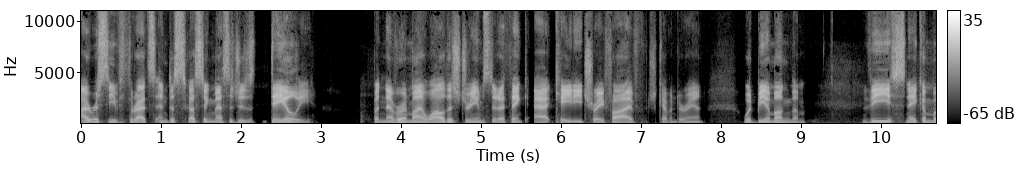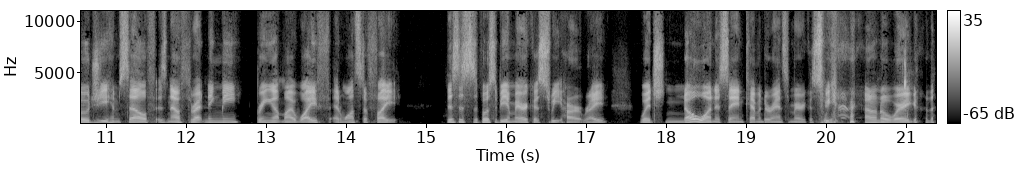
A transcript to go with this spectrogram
I receive threats and disgusting messages daily, but never in my wildest dreams did I think at KD Trey 5, which is Kevin Durant, would be among them. The snake emoji himself is now threatening me, bringing up my wife, and wants to fight. This is supposed to be America's sweetheart, right? Which no one is saying Kevin Durant's America's sweetheart. I don't know where he got that.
